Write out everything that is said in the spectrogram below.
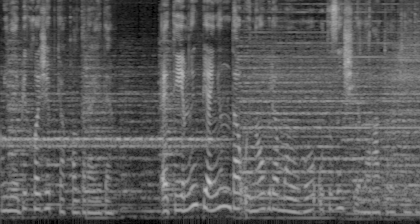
мине бик гаҗәпкә калдыра иде. Әтиемнең пианинода уйнау белән мавыгу 30нчы елларга туры килде.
